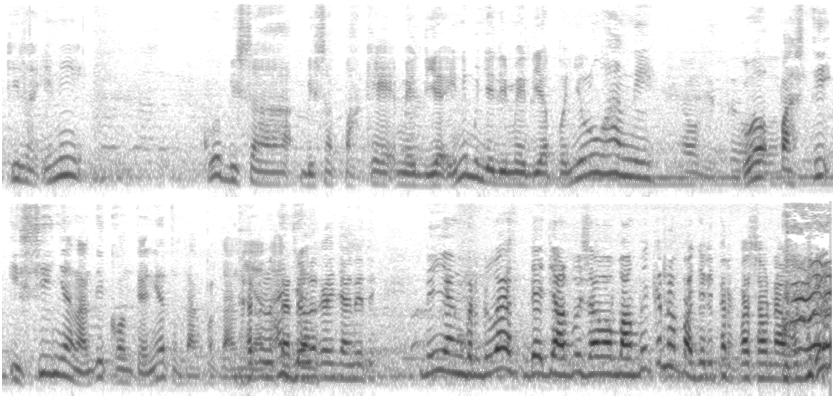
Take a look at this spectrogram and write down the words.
gila ini gue bisa bisa pakai media ini menjadi media penyuluhan nih Oh gitu. gue pasti isinya nanti kontennya tentang pertanian dulu, ntar aja dulu Diti. Ini yang berdua dia Jalpu sama Bang Pi kenapa jadi terpesona begini?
